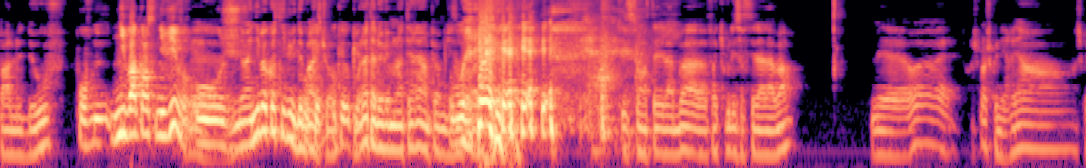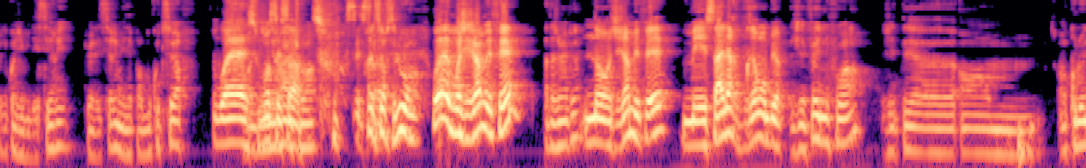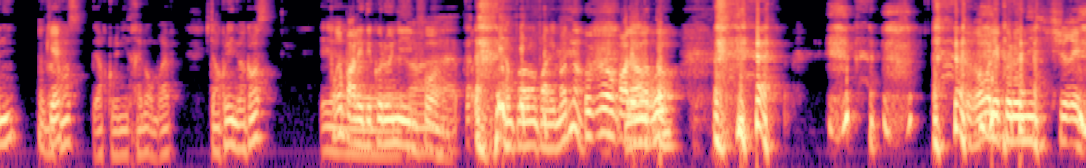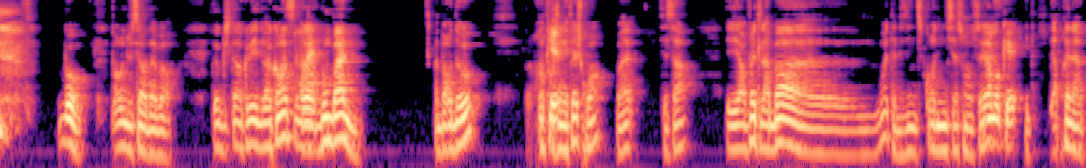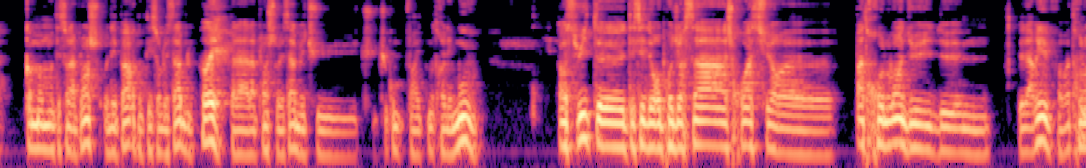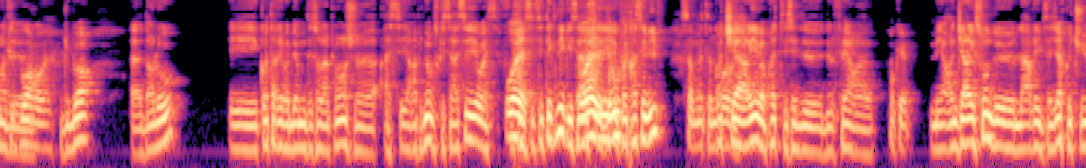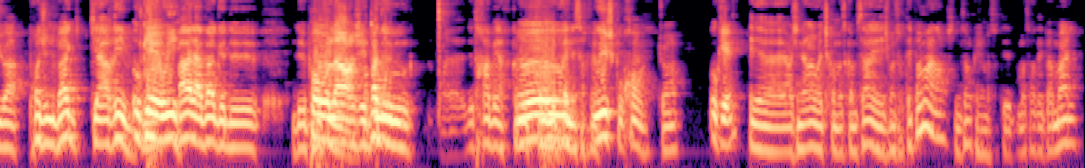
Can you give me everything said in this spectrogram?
parle de ouf. pour ni vacances ni vivre Mais, ou je- non, ni vacances ni vivre de base, tu vois. ok, ok. Bon, là, t'as levé mon intérêt un peu en me disant Ouais. se sont installés là-bas, enfin, qu'ils voulaient s'installer là-bas. Mais, euh, ouais, ouais. Franchement, je connais rien. Je connais quoi? J'ai vu des séries. Tu vois, des séries, mais il n'y a pas beaucoup de surf. Ouais, En souvent c'est ça. Souvent c'est Après, le ça. surf, c'est lourd, hein. Ouais, moi j'ai jamais fait. Ah, t'as jamais fait? Non, j'ai jamais fait, mais ça a l'air vraiment bien. J'ai fait une fois. J'étais, euh, en, en colonie. de Ok. vacances. D'ailleurs, colonie très lourde, bref. J'étais en colonie de vacances. Et, On pourrait parler des colonies une ouais, fois? on peut en parler maintenant. On peut en parler maintenant. vraiment les colonies, purée. Bon, parlons du surf d'abord. Donc j'étais en colonie de vacances Ouais. à à Bordeaux. Ok. J'en ai fait, je crois. Ouais, c'est ça. Et en fait là-bas, euh, ouais, t'as des cours d'initiation au surf. Hum, ok. Et après, là, comment monter sur la planche au départ. Donc t'es sur le sable. Ouais. T'as la, la planche sur le sable et tu, tu, tu, enfin, ils te montrent les moves. Ensuite, euh, t'essaies de reproduire ça, je crois, sur euh, pas trop loin du de de la rive, enfin pas trop loin Du de, bord, ouais. du bord, euh, dans l'eau. Et quand t'arrives à bien monter sur la planche euh, assez rapidement, parce que c'est assez, ouais, c'est Ouais. technique et c'est Ouais, assez, faut être assez vif. Ça m'étonne Quand tu y arrives, après tu essaies de, de le faire, euh, Ok. mais en direction de la rive. C'est-à-dire que tu vas prendre une vague qui arrive. Ok, vois. oui. Pas la vague de, de Pas au large et pas tout. de, euh, de travers, comme, Euh, comme prennent les surfeurs. Oui, je comprends. Tu vois. Ok. Et euh, en général, ouais, tu commences comme ça et je m'en sortais pas mal. Hein. Je me sens que je m'en sortais, m'en sortais pas mal.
